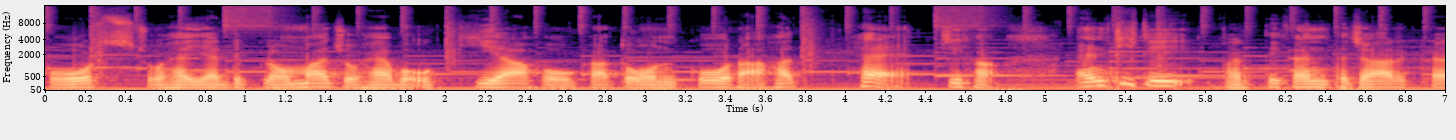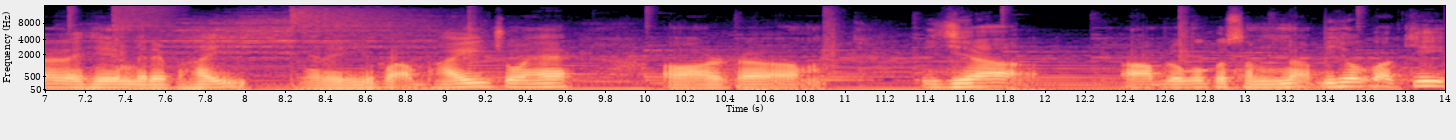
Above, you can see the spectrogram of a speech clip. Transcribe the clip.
कोर्स जो है या डिप्लोमा जो है वो किया होगा तो उनको राहत है। जी हाँ एन भर्ती का इंतज़ार कर रहे मेरे भाई मेरे युवा भाई जो है और यह आप लोगों को समझना भी होगा कि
